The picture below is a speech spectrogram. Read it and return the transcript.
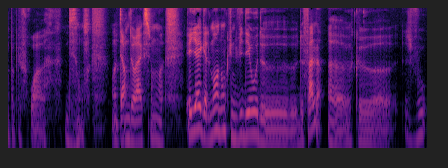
un peu plus froid, disons, en termes de réaction. Et il y a également donc une vidéo de, de Fall euh, que euh, je vous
